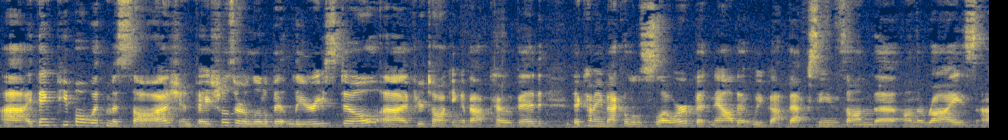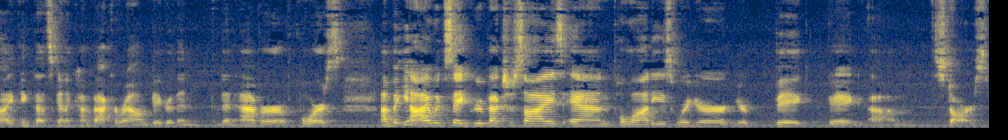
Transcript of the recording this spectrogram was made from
Uh, I think people with massage and facials are a little bit leery still. Uh, if you're talking about COVID, they're coming back a little slower. But now that we've got vaccines on the on the rise, I think that's going to come back around bigger than than ever, of course. Um, but yeah, I would say group exercise and Pilates were your your big big um, stars.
